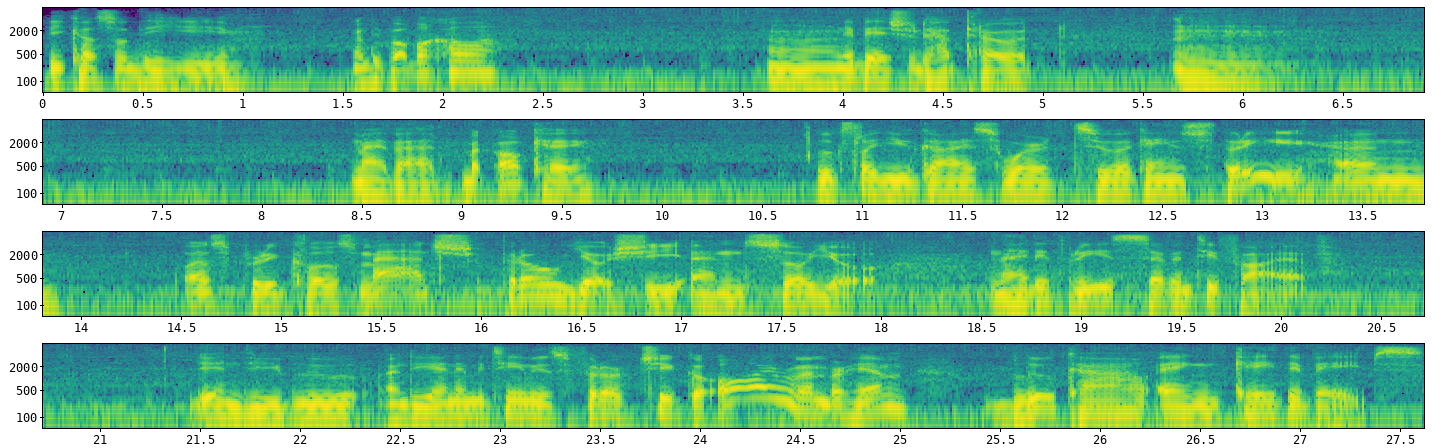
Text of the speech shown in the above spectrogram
because of the the bubble color. Mm, maybe I should have thrown it. Mm. My bad, but okay. Looks like you guys were two against three, and was a pretty close match. Pro Yoshi and Soyo, 93-75. In the blue and the enemy team is Frog Chico. Oh, I remember him. Blue Cow and KD Babes.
